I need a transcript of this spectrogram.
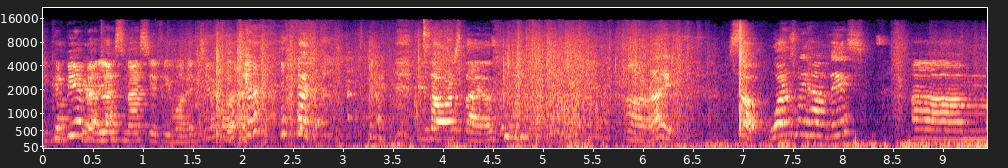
You could be a bit less messy if you wanted to, is our style. All right. So once we have this, um,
